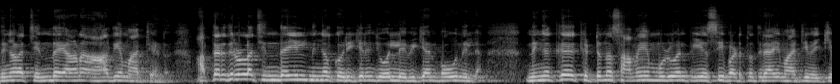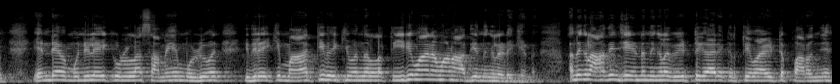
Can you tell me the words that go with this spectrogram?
നിങ്ങളുടെ ചിന്തയാണ് ആദ്യം മാറ്റേണ്ടത്. അത്തരത്തിലുള്ള ചിന്തയിൽ നിങ്ങൾക്ക് ഒരിക്കലും ജോലി ലഭിക്കാൻ പോകുന്നില്ല. നിങ്ങൾക്ക് കിട്ടുന്ന സമയം മുഴുവൻ പി എസ് സി പഠിത്തത്തിനായി മാറ്റി വയ്ക്കും. എന്റെ മുന്നിലേക്കുള്ള സമയം മുഴുവൻ ഇതിലേക്ക് മാറ്റി വയ്ക്കുമെന്നുള്ള തീരുമാനമാണ് ആദ്യം നിങ്ങൾ എടുക്കേണ്ടത് അത് നിങ്ങൾ ആദ്യം ചെയ്യേണ്ടത് നിങ്ങളെ വീട്ടുകാരെ കൃത്യമായിട്ട് പറഞ്ഞ്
